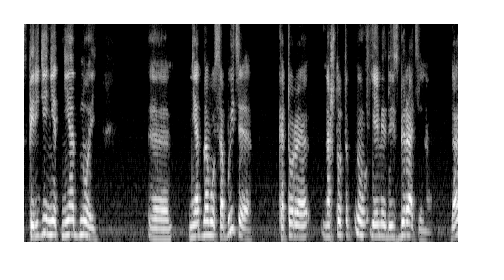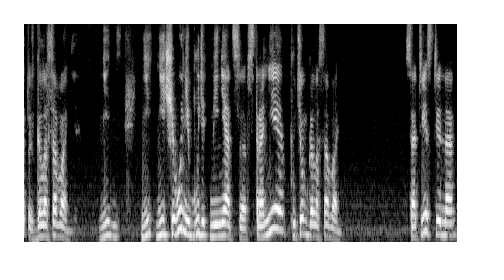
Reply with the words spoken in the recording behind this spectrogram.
впереди нет ни одной э, ни одного события, которое на что-то, ну, я имею в виду избирательного, да, то есть голосование. Ни, ни, ничего не будет меняться в стране путем голосования. Соответственно,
